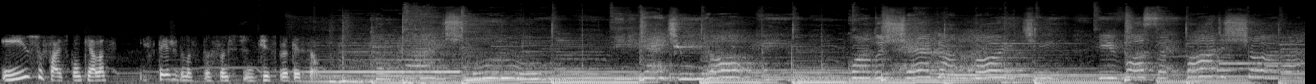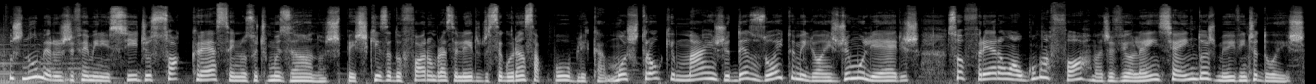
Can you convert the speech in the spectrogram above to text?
E isso faz com que ela esteja numa situação de desproteção. Chega a noite e você os números de feminicídio só crescem nos últimos anos. Pesquisa do Fórum Brasileiro de Segurança Pública mostrou que mais de 18 milhões de mulheres sofreram alguma forma de violência em 2022.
